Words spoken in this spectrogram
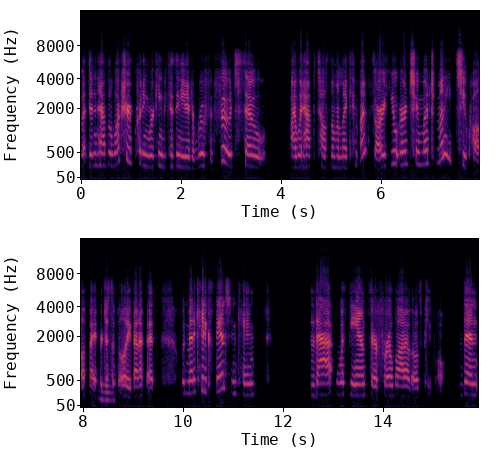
but didn't have the luxury of quitting working because he needed a roof and food. So I would have to tell someone like him, I'm sorry, you earned too much money to qualify for yeah. disability benefits. When Medicaid expansion came, that was the answer for a lot of those people. Then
